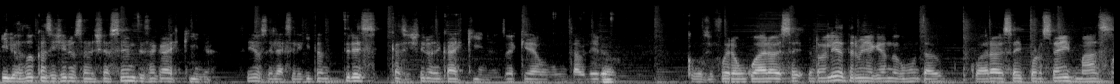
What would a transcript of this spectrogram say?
y los dos casilleros adyacentes a cada esquina. Se le quitan tres casilleros de cada esquina. Entonces queda un tablero como si fuera un cuadrado de 6. En realidad termina quedando como un cuadrado de 6x6 más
